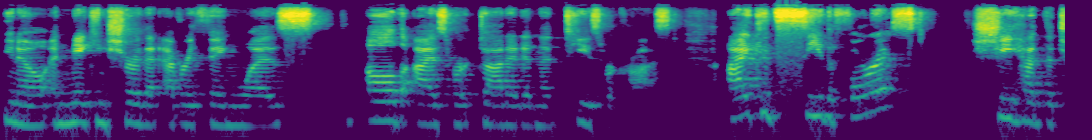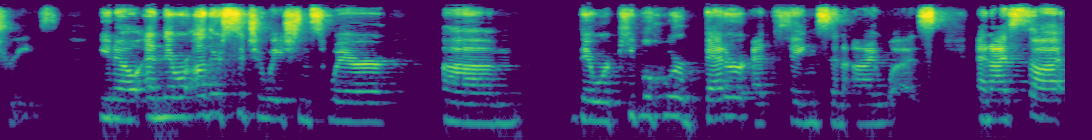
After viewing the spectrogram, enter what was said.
you know and making sure that everything was all the I's were dotted and the T's were crossed. I could see the forest, she had the trees, you know, and there were other situations where um, there were people who were better at things than I was. And I thought,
